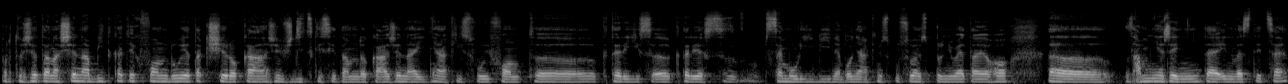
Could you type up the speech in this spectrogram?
protože ta naše nabídka těch fondů je tak široká, že vždycky si tam dokáže najít nějaký svůj fond, eh, který, který se mu líbí nebo nějakým způsobem splňuje ta jeho zaměření té investice.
